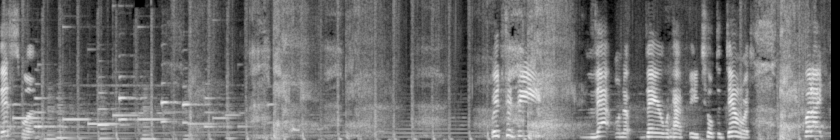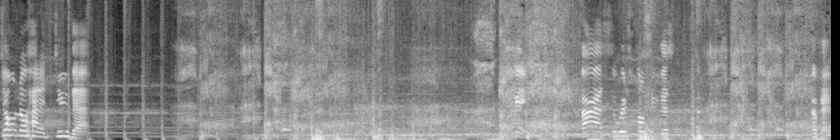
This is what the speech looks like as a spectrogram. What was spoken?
this one. Which would be that one up there would have to be tilted downwards. But I don't know how to do that. Okay. Alright, so we're just gonna do this. Okay.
